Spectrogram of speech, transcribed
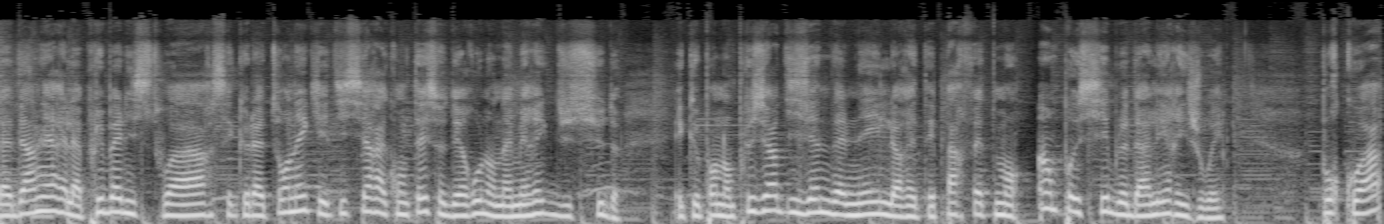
La dernière et la plus belle histoire, c'est que la tournée qui est ici racontée se déroule en Amérique du Sud et que pendant plusieurs dizaines d'années, il leur était parfaitement impossible d'aller y jouer. Pourquoi?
